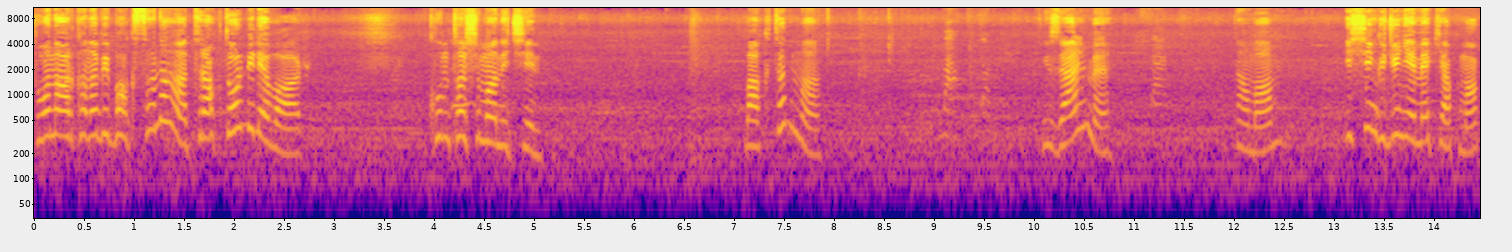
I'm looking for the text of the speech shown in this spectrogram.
Tuana arkana bir baksana. Traktör bile var. Kum taşıman için. Baktın mı? Güzel mi? Tamam. İşin gücün yemek yapmak.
